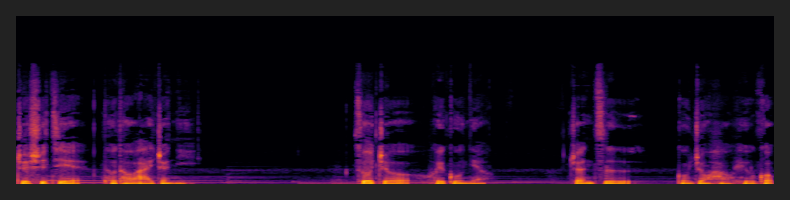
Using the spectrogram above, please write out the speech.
这世界偷偷爱着你。作者：灰姑娘，转自公众号 Hugo。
